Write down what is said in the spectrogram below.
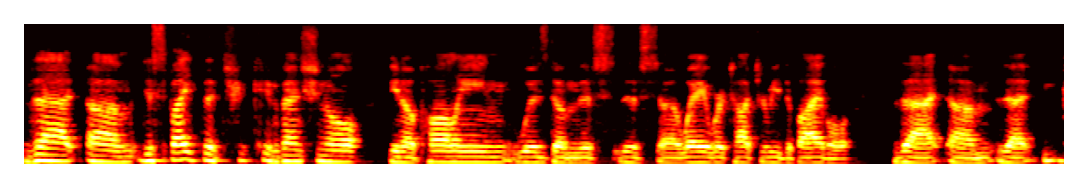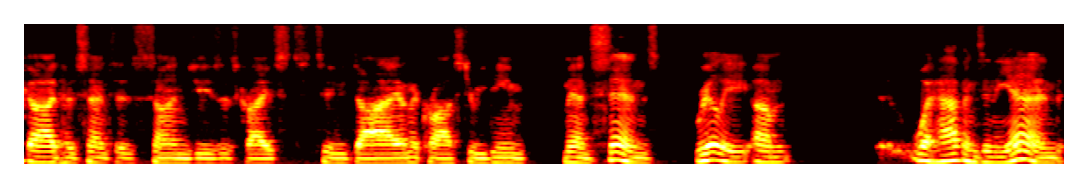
that um, despite the tr- conventional, you know, Pauline wisdom, this this uh, way we're taught to read the Bible, that um, that God has sent His Son Jesus Christ to die on the cross to redeem man's sins. Really, um, what happens in the end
